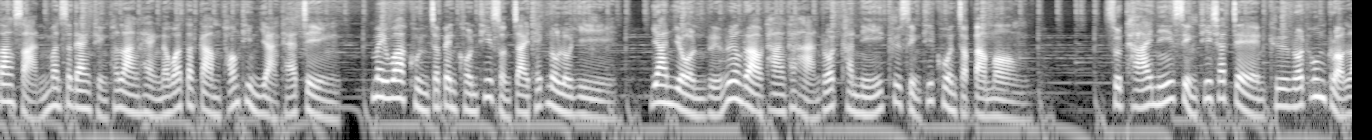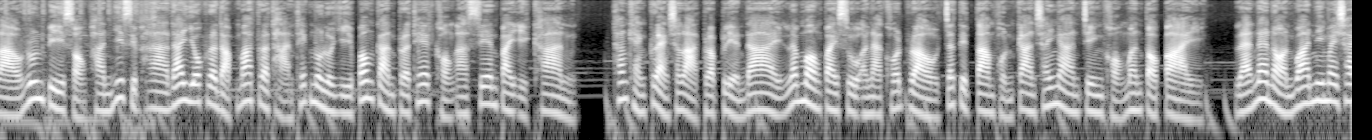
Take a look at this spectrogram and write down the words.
สร้างสารรค์มันแสดงถึงพลังแห่งนวัตกรรมท้องถิ่นอย่างแท้จริง ไม่ว่าคุณจะเป็นคนที่สนใจเทคโนโลยี ยานยนต์หรือเรื่องราวทางทหารรถคันนี้คือสิ่งที่ควรจับตามอง สุดท้ายนี้สิ่งที่ชัดเจนคือรถหุ้มเกราะลาวรุ่นปี 2025 ได้ยกระดับมาตรฐานเทคโนโลยีป้องกันประเทศของอาเซียนไปอีกขั้น ทั้งแข็งแกร่งฉลาดปรับเปลี่ยนได้ และมองไปสู่อนาคตเราจะติดตามผลการใช้งานจริงของมันต่อไป และแน่นอนว่านี่ไม่ใช่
